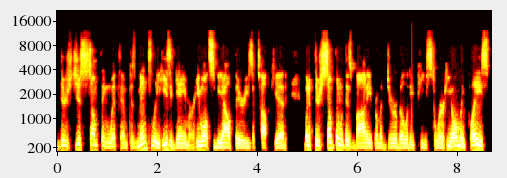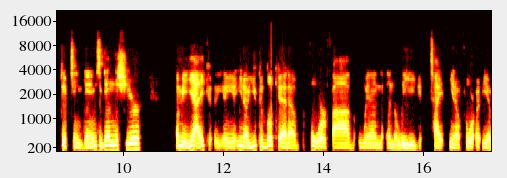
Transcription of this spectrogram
there's just something with him because mentally he's a gamer. He wants to be out there. He's a tough kid. But if there's something with his body from a durability piece to where he only plays 15 games again this year, I mean, yeah, could, you know, you could look at a four or five win in the league type, you know, four, you know,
